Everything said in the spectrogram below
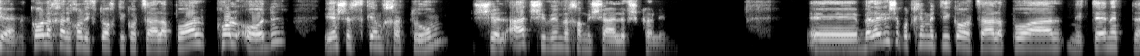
כן, כל אחד יכול לפתוח תיק הוצאה לפועל, כל עוד יש הסכם חתום של עד 75,000 שקלים. Uh, ברגע שפותחים את תיק ההוצאה לפועל, ניתנת uh,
